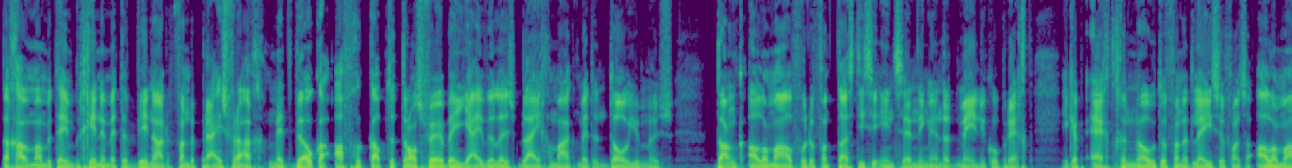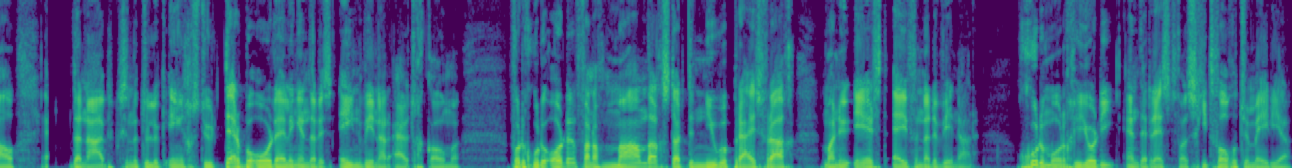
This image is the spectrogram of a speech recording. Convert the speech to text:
Dan gaan we maar meteen beginnen met de winnaar van de prijsvraag. Met welke afgekapte transfer ben jij wel eens blij gemaakt met een dode mus? Dank allemaal voor de fantastische inzendingen en dat meen ik oprecht. Ik heb echt genoten van het lezen van ze allemaal. Daarna heb ik ze natuurlijk ingestuurd ter beoordeling en er is één winnaar uitgekomen. Voor de goede orde, vanaf maandag start de nieuwe prijsvraag, maar nu eerst even naar de winnaar. Goedemorgen Jordi en de rest van Schietvogeltje Media.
